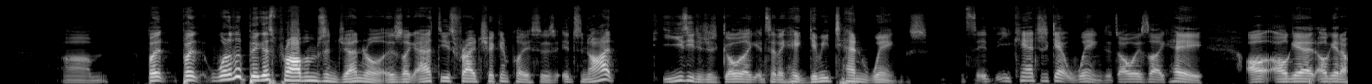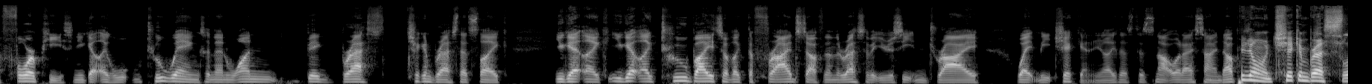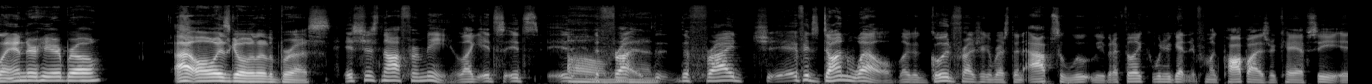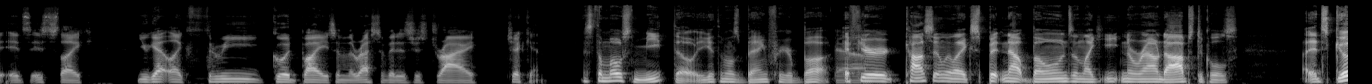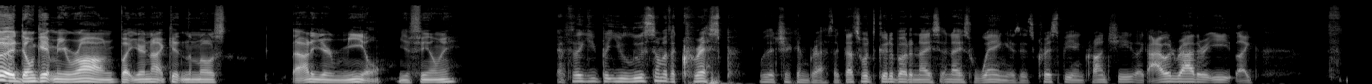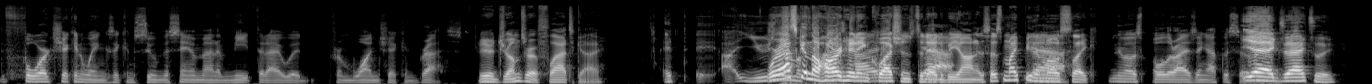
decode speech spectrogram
Um, but but one of the biggest problems in general is like at these fried chicken places, it's not easy to just go like and say like, hey, give me ten wings. It's it, you can't just get wings. It's always like, hey, I'll I'll get I'll get a four piece, and you get like two wings and then one big breast, chicken breast that's like you get like you get like two bites of like the fried stuff, and then the rest of it you're just eating dry white meat chicken. And you're like, that's that's not what I signed up. For. You're doing chicken breast slander here, bro. I always go with the breast. It's just not for me. Like it's it's it, Oh, the fried the, the fried ch- if it's done well, like a good fried chicken breast, then absolutely. But I feel like when you're getting it from like Popeyes or KFC, it, it's it's like you get like three good bites, and the rest of it is just dry chicken. It's the most meat though. You get the most bang for your buck. If you're constantly like spitting out bones and like eating around obstacles, it's good, don't get me wrong, but you're not getting the most out of your meal. You feel me? I feel like you, but you lose some of the crisp with a chicken breast. Like that's what's good about a nice a nice wing is it's crispy and crunchy. Like I would rather eat like four chicken wings and consume the same amount of meat that I would from one chicken breast. Your drums are a flats guy. It, it I We're asking the hard hitting questions today, Yeah. to be honest. This might be the most like The most polarizing episode. Yeah, exactly.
